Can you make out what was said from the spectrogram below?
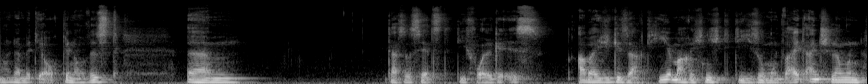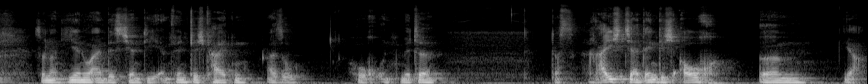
Ja, damit ihr auch genau wisst, ähm, dass es jetzt die Folge ist. Aber wie gesagt, hier mache ich nicht die Zoom- und Weiteinstellungen, sondern hier nur ein bisschen die Empfindlichkeiten, also Hoch und Mitte das reicht ja, denke ich, auch. Ähm, ja.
